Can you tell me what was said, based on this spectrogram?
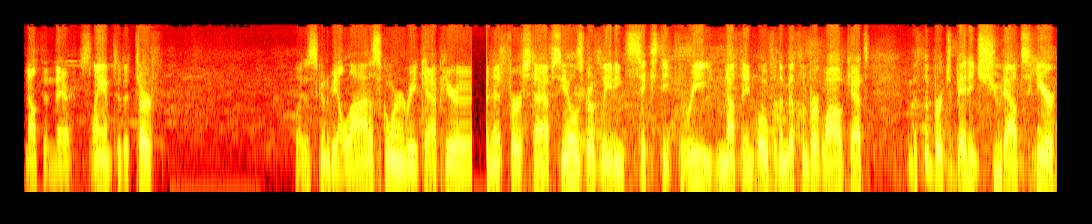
Nothing there. Slam to the turf. Boy, this is going to be a lot of scoring recap here in that first half. Selinsgrove leading 63 nothing over the Mifflinburg Wildcats. Mifflinburg's been in shootouts here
